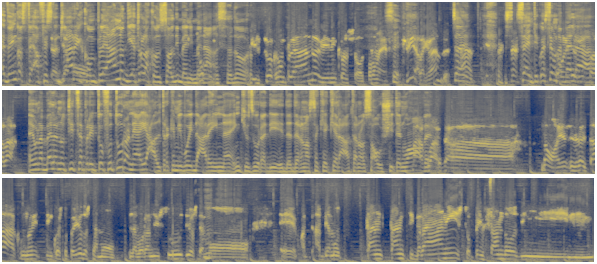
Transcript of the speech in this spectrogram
E vengo a spe- a festeggiare Andiamo- il compleanno dietro la console di Benny Benassi, adoro. Il tuo compleanno e vieni in console, prometto. Sì. Sì, alla grande. Cioè, s- senti, questa è una, bella, è una bella notizia per il tuo futuro. Ne hai altre che mi vuoi dare in, in chiusura di- de- della nostra chiacchierata? Non lo so, uscite Ma nuove. guarda, no, in realtà noi in questo periodo stiamo lavorando in studio, stiamo, eh, abbiamo tan- tanti brani, sto pensando di,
